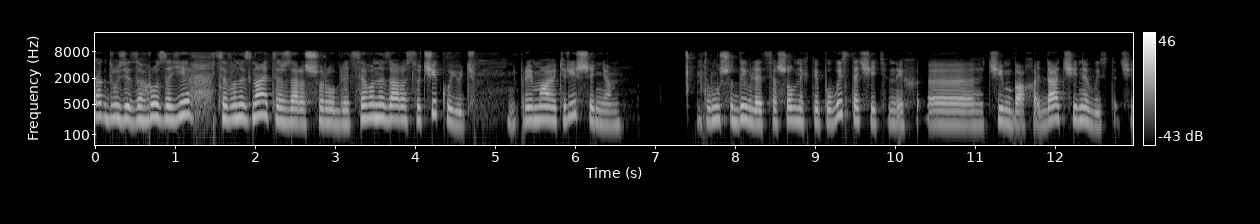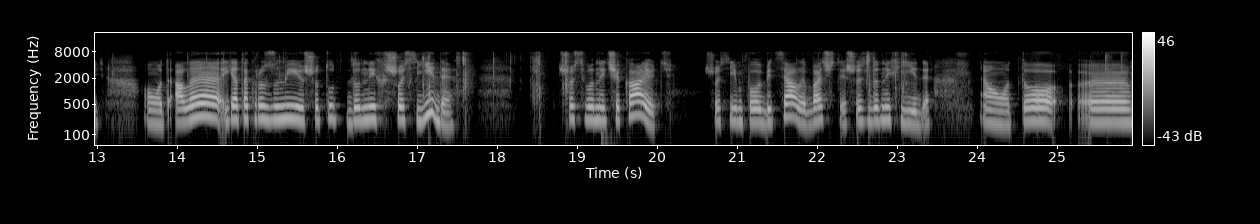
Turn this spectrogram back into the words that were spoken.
Так, друзі, загроза є. Це вони, знаєте ж зараз, що роблять? Це вони зараз очікують, приймають рішення, тому що дивляться, що в них, типу, вистачить в них е, чим бахать, да, чи не вистачить. От. Але я так розумію, що тут до них щось їде, щось вони чекають, щось їм пообіцяли, бачите, щось до них їде. От, то е,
